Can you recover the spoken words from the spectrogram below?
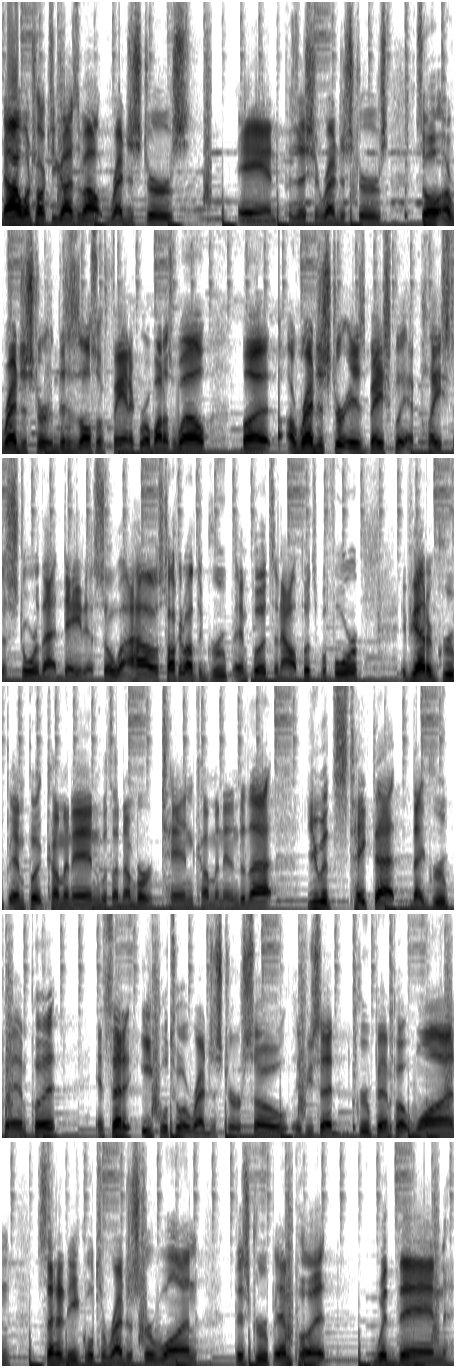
Now I want to talk to you guys about registers and position registers. So a register, this is also FANUC robot as well, but a register is basically a place to store that data. So I was talking about the group inputs and outputs before. If you had a group input coming in with a number 10 coming into that, you would take that, that group input and set it equal to a register. So if you said group input one, set it equal to register one, this group input would then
